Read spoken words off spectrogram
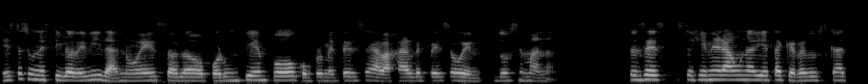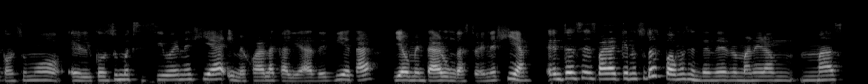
Este es un estilo de vida, no es solo por un tiempo comprometerse a bajar de peso en dos semanas. Entonces, se genera una dieta que reduzca el consumo, el consumo excesivo de energía y mejora la calidad de dieta y aumentar un gasto de energía. Entonces, para que nosotros podamos entender de manera más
